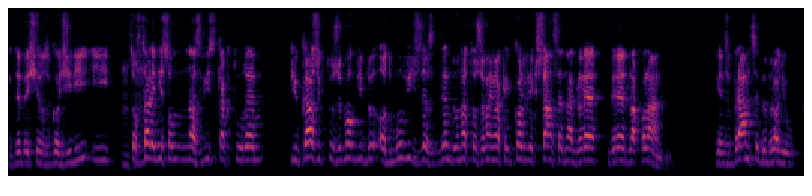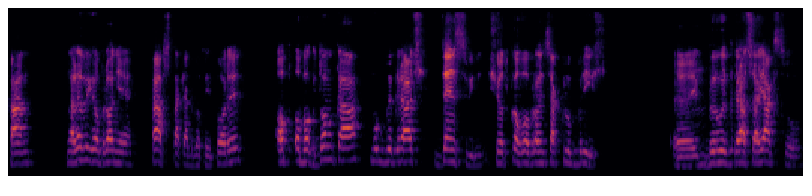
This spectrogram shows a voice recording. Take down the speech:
gdyby się zgodzili i to Mhm. wcale nie są nazwiska, które piłkarzy, którzy mogliby odmówić ze względu na to, że mają jakiekolwiek szanse na grę, grę dla Holandii. Więc w bramce by bronił Han, na lewej obronie Hacz, tak jak do tej pory. Ob, obok Donka mógłby grać Denswil, środkowy obrońca klub Bridge. Mhm. Były gracz Ajaxu,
